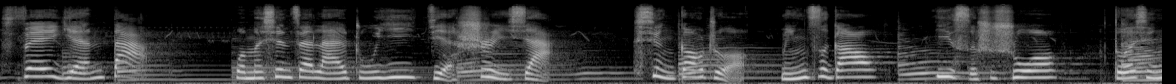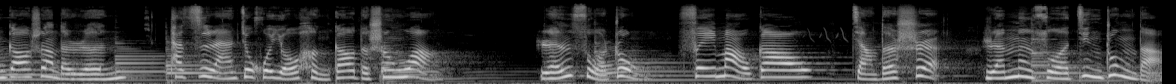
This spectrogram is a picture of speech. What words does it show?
非言大。我们现在来逐一解释一下，“兴高者，名自高”，意思是说，德行高尚的人，他自然就会有很高的声望。人所重，非貌高，讲的是人们所敬重的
